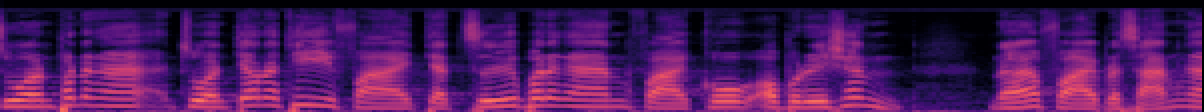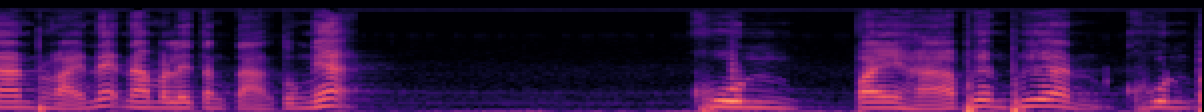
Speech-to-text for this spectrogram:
ส่วนพนักงานส่วนเจ้าหน้าที่ฝ่ายจัดซื้อพนักงานฝ่าย Co-operation นะฝ่ายประสานงานฝ่ายแนะนำอะไรต่างๆ ตรงเนี้ยคุณไปหาเพื่อนๆ คุณไป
